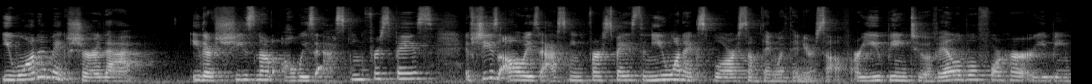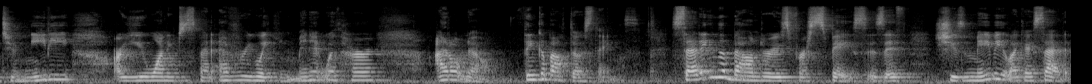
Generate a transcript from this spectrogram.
You want to make sure that either she's not always asking for space. If she's always asking for space, then you want to explore something within yourself. Are you being too available for her? Are you being too needy? Are you wanting to spend every waking minute with her? I don't know. Think about those things. Setting the boundaries for space is if she's maybe, like I said,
